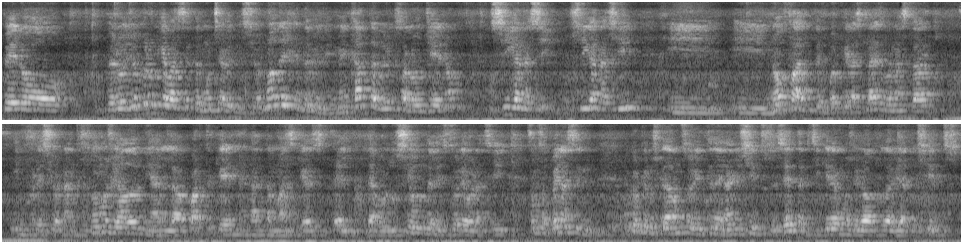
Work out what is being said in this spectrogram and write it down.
Pero pero yo creo que va a ser de mucha bendición. No dejen de venir. Me encanta ver un salón lleno. Sigan así, sigan así y, no falten porque las clases van a estar impresionantes. No hemos llegado ni a la parte que me encanta más, que es la evolución de la historia ahora sí. Estamos apenas en, yo creo que nos quedamos ahorita en el año 160, ni siquiera hemos llegado todavía a 200.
